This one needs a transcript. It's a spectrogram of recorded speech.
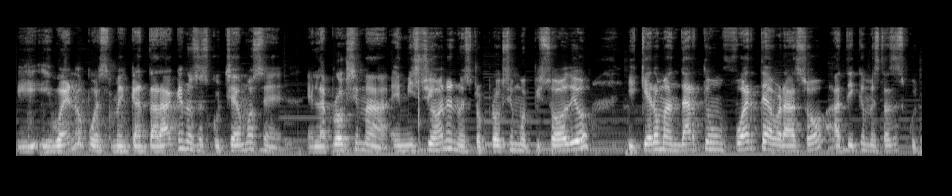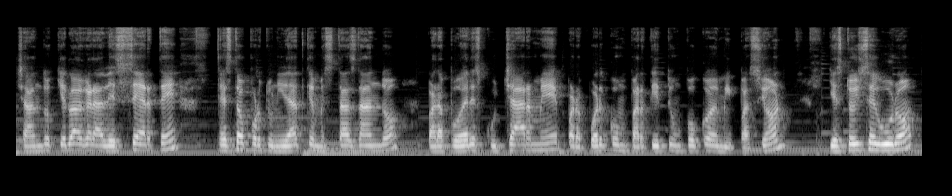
y, bueno, pues me encantará que nos escuchemos en, la próxima emisión, en nuestro próximo episodio y quiero mandarte un fuerte abrazo a ti que me estás escuchando, quiero agradecerte esta oportunidad que me estás dando para poder escucharme, para poder compartirte un poco de mi pasión y estoy seguro,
